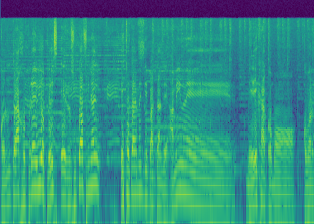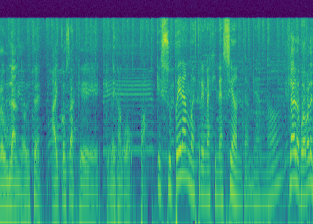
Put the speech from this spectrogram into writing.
con un trabajo previo, pero es el resultado final es totalmente impactante. A mí me, me deja como, como regulando, ¿viste? Hay cosas que, que me dejan como, pa. Que superan nuestra imaginación también, ¿no? Claro, porque aparte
